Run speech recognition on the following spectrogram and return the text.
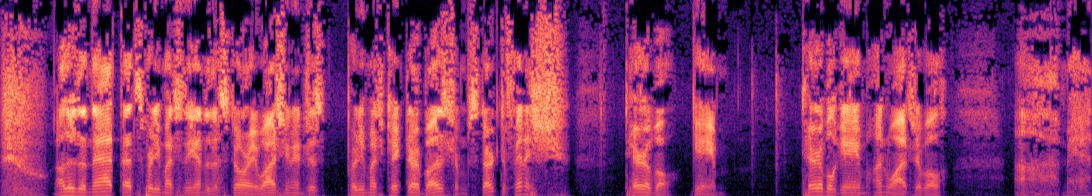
Whew. Other than that, that's pretty much the end of the story. Washington just pretty much kicked our buzz from start to finish. Terrible game. Terrible game, unwatchable. Ah, man,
